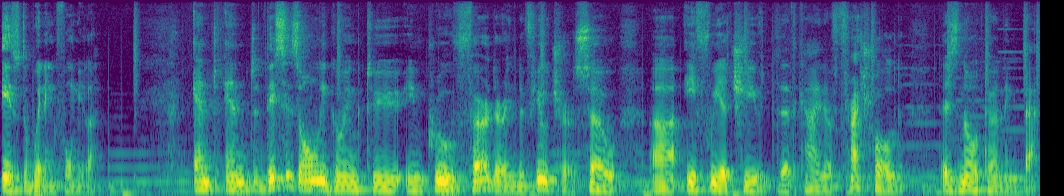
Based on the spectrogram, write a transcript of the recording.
is the winning formula. And, and this is only going to improve further in the future. So uh, if we achieved that kind of threshold, there's no turning back.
